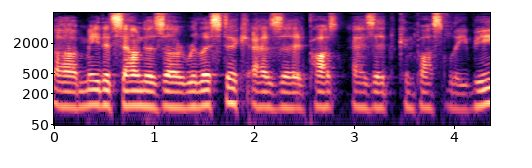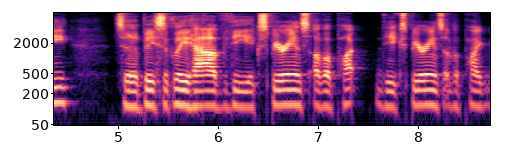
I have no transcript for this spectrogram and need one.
uh, made it sound as uh, realistic as it pos- as it can possibly be to basically have the experience of a pi- the experience of a pipe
